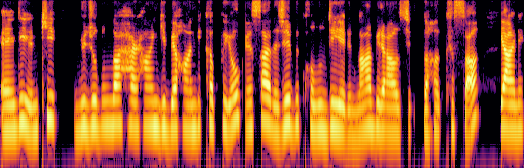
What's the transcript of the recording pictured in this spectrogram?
eee, diyelim ki vücudunda herhangi bir handikapı yok ve sadece bir kolu diğerinden birazcık daha kısa. Yani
